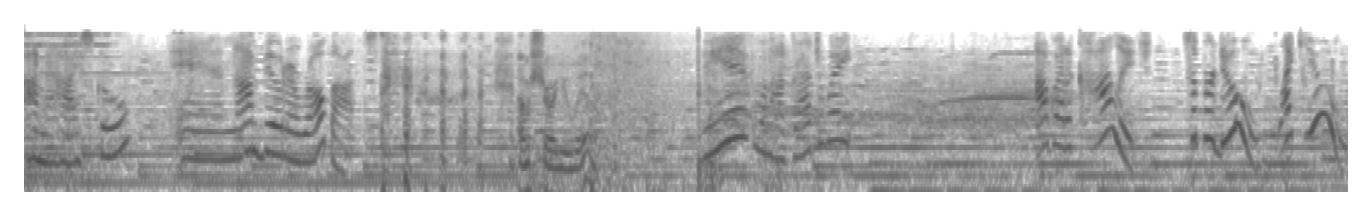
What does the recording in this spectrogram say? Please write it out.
I'm in high school and I'm building robots. I'm sure you will. College to Purdue, like you.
